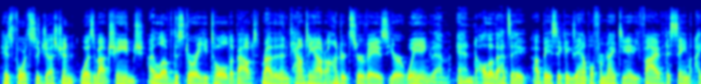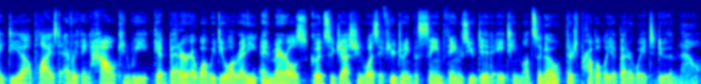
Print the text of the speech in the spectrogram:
His fourth suggestion was about change. I love the story he told about rather than counting out 100 surveys, you're weighing them. And although that's a, a basic example from 1985, the same idea applies to everything. How can we get better at what we do already? And Merrill's good suggestion was if you're doing the same things you did 18 months ago, there's probably a better way to do them now.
